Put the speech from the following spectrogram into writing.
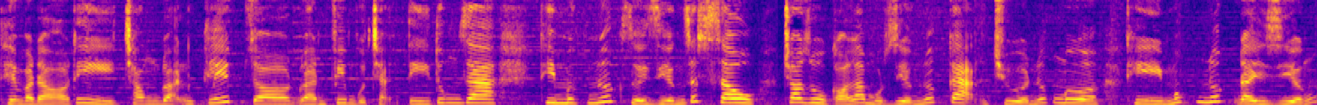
Thêm vào đó thì trong đoạn clip do đoàn phim của Trạng tý tung ra thì mực nước dưới giếng rất sâu, cho dù có là một giếng nước cạn chứa nước mưa thì múc nước đầy giếng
